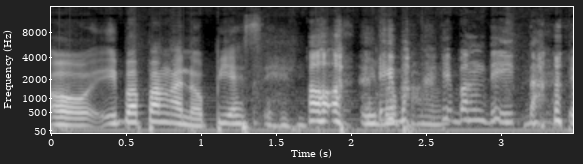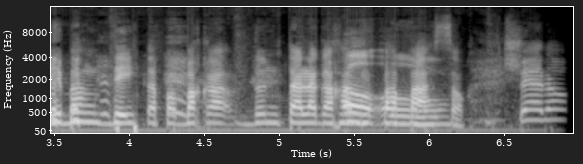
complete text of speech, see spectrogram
oh, iba pang ano, PSA. Oo, Iba iba, pa. ibang data. ibang data pa baka doon talaga kami Oo. papasok. Pero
